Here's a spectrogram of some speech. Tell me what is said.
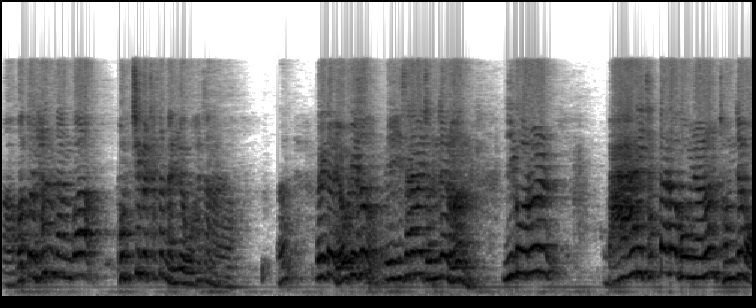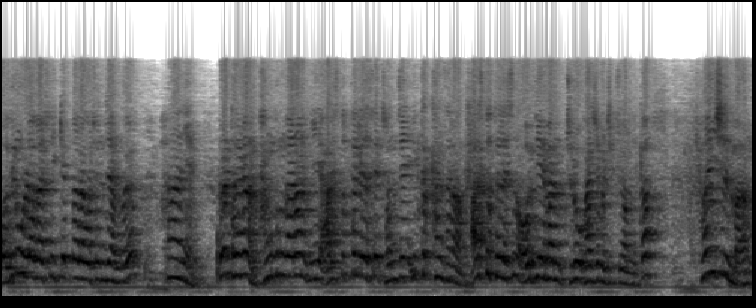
어, 어떤 현상과 법칙을 찾아내려고 하잖아요. 어? 그러니까 여기서 이- 이 사람의 존재는 이거를 많이 찾다가 보면은 점점 어디로 올라갈 수 있겠다라고 존재한 거예요? 하나님. 그렇다면 당분간은 이 아리스토텔레스의 존재에 입각한 사람, 아리스토텔레스는 어디에만 주로 관심을 집중합니까? 현실만,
